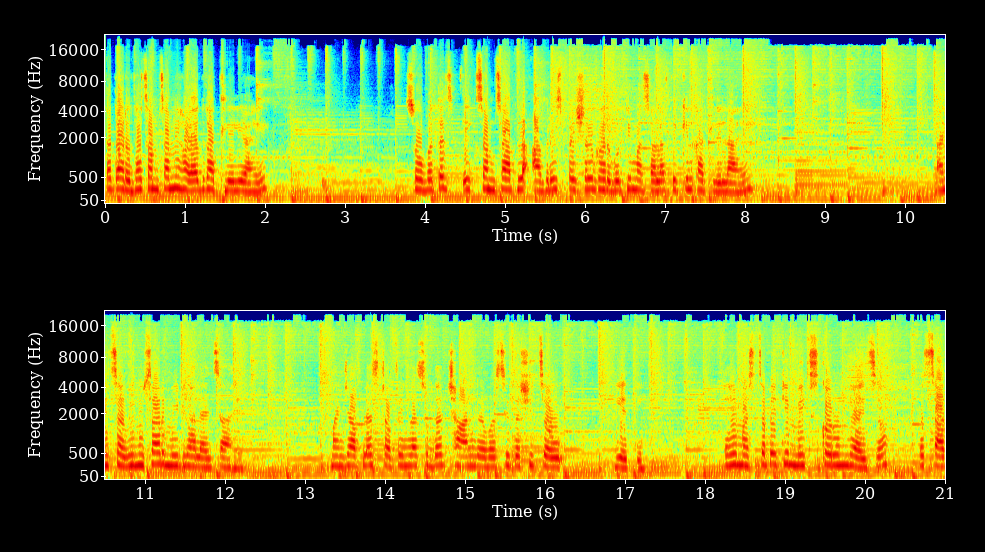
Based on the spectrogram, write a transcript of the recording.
त्यात अर्धा चमचा मी हळद घातलेली आहे. सोबतच एक चमचा आपला आगरी स्पेशल घरगुती मसाला देखील घातलेला आहे. आणि चवीनुसार मीठ घालायचं आहे. म्हणजे आपल्या स्टफिंगला सुद्धा छान व्यवस्थित अशी चव येते. हे मस्तपैकी मिक्स करून घ्यायचं. व सात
